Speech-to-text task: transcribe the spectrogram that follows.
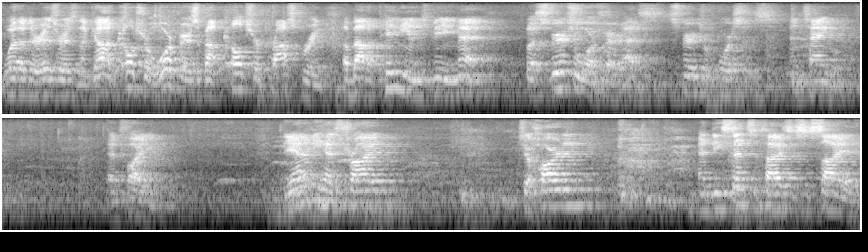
whether there is or isn't a God. Cultural warfare is about culture prospering, about opinions being met. But spiritual warfare, that's spiritual forces entangled and fighting. The enemy has tried to harden and desensitize the society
